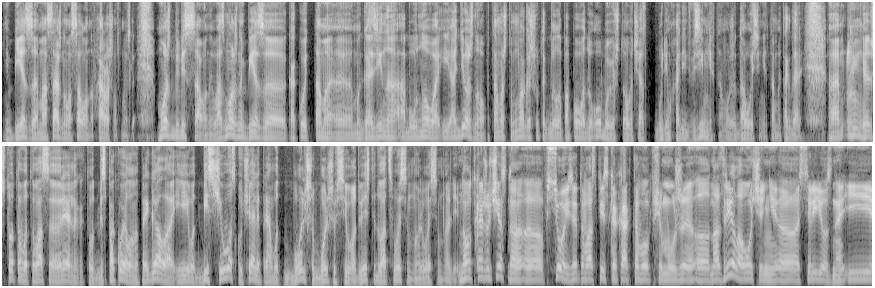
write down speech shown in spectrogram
без массажного салона, в хорошем смысле. Может быть, без сауны. Возможно, без какой-то там магазина обувного и одежного, потому что много шуток было по поводу обуви, что вот сейчас будем ходить в зимних, там уже до осени, там и так далее. Что-то вот вас Э, реально как-то вот беспокоило, напрягало, и вот без чего скучали прям вот больше, больше всего. 228 08 09. Ну вот скажу честно, э, все из этого списка как-то, в общем, уже э, назрело очень серьезно. И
